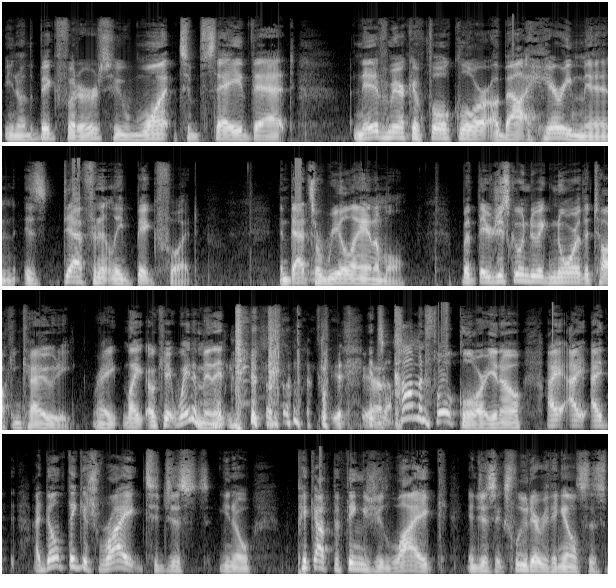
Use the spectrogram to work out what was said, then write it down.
you know, the Bigfooters who want to say that Native American folklore about hairy men is definitely Bigfoot, and that's a real animal, but they're just going to ignore the talking coyote right? Like, okay, wait a minute. yeah. It's common folklore, you know. I, I, I, I don't think it's right to just, you know, pick out the things you like and just exclude everything else as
